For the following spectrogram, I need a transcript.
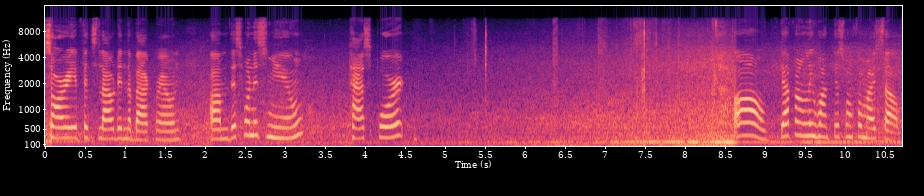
Sorry if it's loud in the background. Um, this one is new passport. Oh, definitely want this one for myself.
